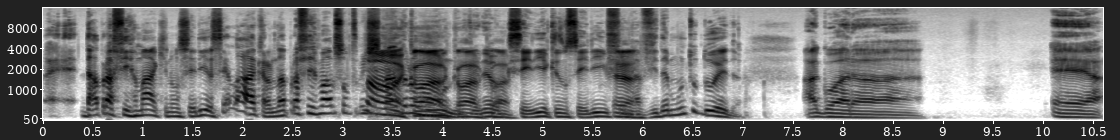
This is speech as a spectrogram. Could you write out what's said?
é, dá pra afirmar que não seria? Sei lá, cara, não dá pra afirmar absolutamente Não, nada é no claro, mundo, claro, entendeu? claro. Que seria, que não seria, enfim, É. a vida é muito doida. Agora, é,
